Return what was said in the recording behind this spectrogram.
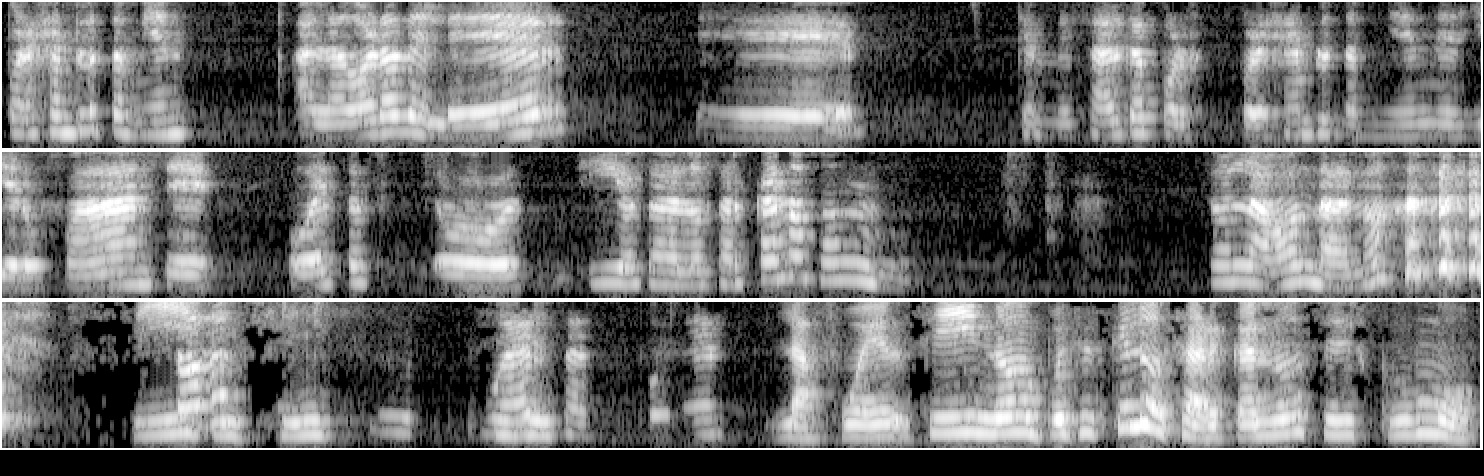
Por ejemplo, también a la hora de leer, eh, que me salga, por, por ejemplo, también el hierofante o estas, o sí, o sea, los arcanos son, son la onda, ¿no? sí, pues sí. Fuerza, poder. La fuerza, sí, no, pues es que los arcanos es como...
